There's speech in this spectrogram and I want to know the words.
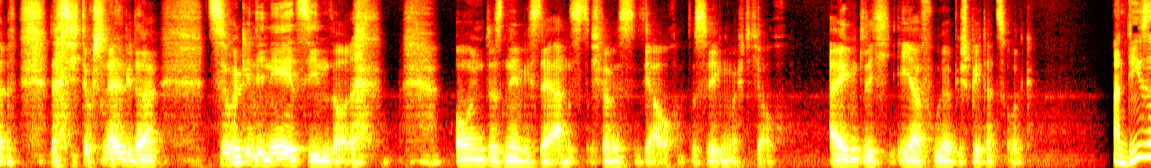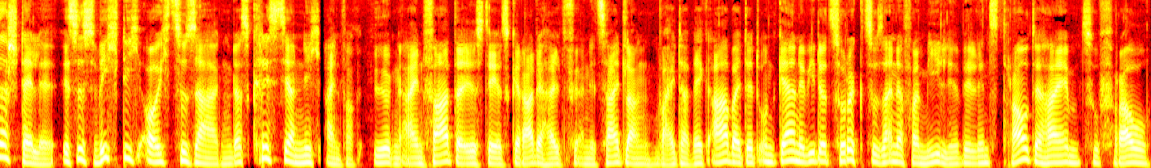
dass ich doch schnell wieder zurück in die Nähe ziehen soll. Und das nehme ich sehr ernst. Ich vermisse sie auch. Deswegen möchte ich auch eigentlich eher früher wie später zurück. An dieser Stelle ist es wichtig, euch zu sagen, dass Christian nicht einfach irgendein Vater ist, der jetzt gerade halt für eine Zeit lang weiter weg arbeitet und gerne wieder zurück zu seiner Familie will, ins Trauteheim, zu Frau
